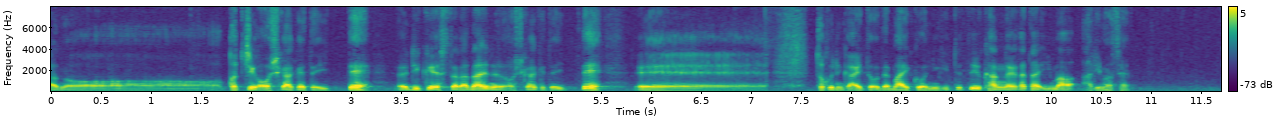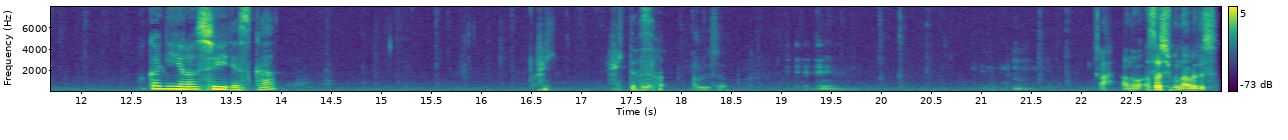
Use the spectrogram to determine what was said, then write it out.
あのこっちが押しかけていってリクエストがないのに押しかけていって、えー、特に街頭でマイクを握ってという考え方は今はありません。他によろしいですか？はい、はい、どうぞ。安倍さん。ああの朝日新聞の安倍です、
